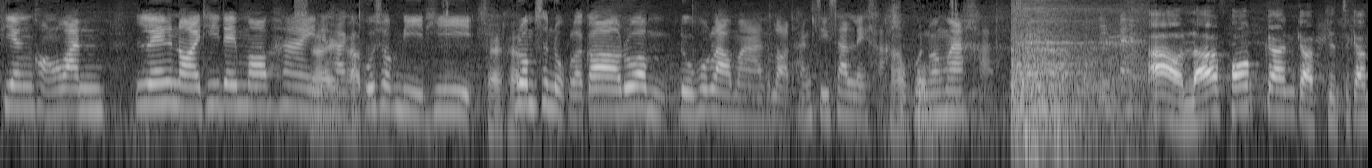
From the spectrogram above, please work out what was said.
เพียงของรางวัลเล็กน้อยที่ได้มอบให้นะใช่ครัคะบกับผู้โชคดีที่ใช่ครับร่วมสนุกแล้วก็ร่วมดูพวกเรามาตลอดทั้งซีซั่นเลยค่ะครับขอบคุณผมมากๆค่ะ อ้าวแล้วพบกันกับกิจกรรม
